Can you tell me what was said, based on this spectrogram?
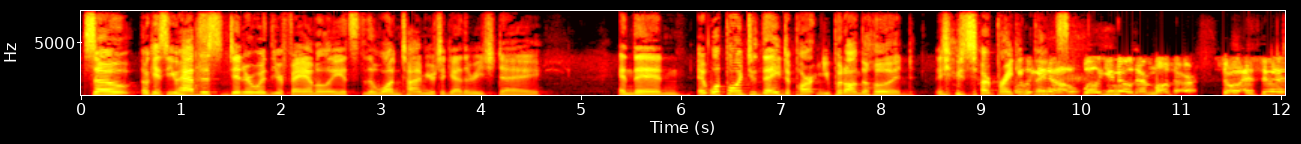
So, okay, so you have this dinner with your family. It's the one time you're together each day. And then at what point do they depart and you put on the hood and You start breaking Well, you things. know, well, you know their mother. So as soon as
